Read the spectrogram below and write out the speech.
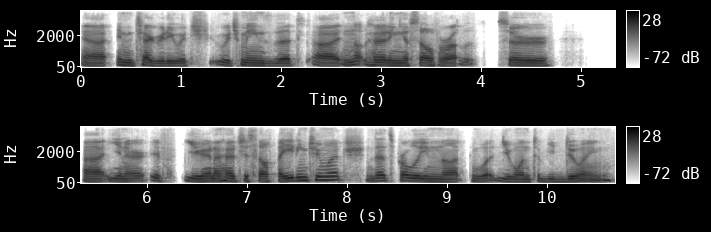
uh, integrity, which which means that uh, not hurting yourself or others. So, uh, you know, if you're gonna hurt yourself by eating too much, that's probably not what you want to be doing.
